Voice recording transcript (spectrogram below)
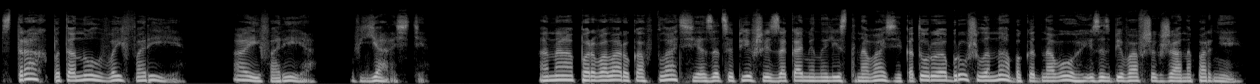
Страх потонул в эйфории, а эйфория — в ярости. Она порвала рукав платья, зацепившись за каменный лист на вазе, которую обрушила на бок одного из избивавших Жана парней.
